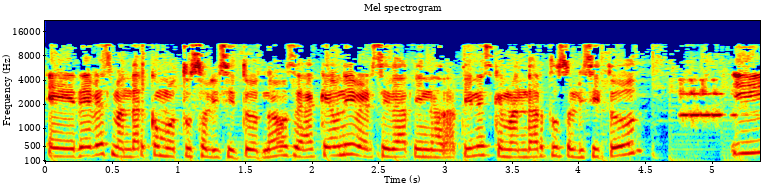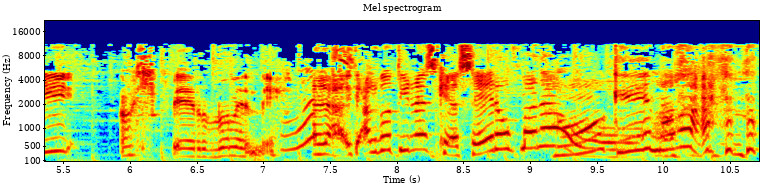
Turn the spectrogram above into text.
eh, debes mandar como tu solicitud, ¿no? O sea, qué universidad ni nada, tienes que mandar tu solicitud y... Ay, perdónenme. ¿Algo tienes que hacer, Osmara? No, o- ¿qué? Nada.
